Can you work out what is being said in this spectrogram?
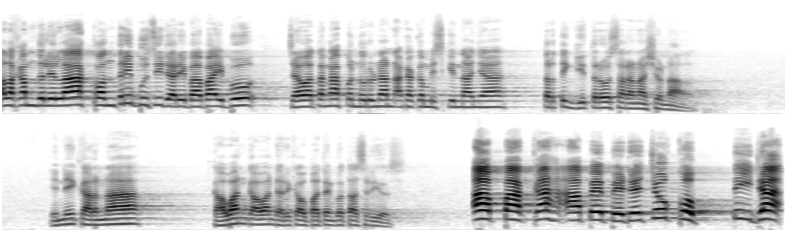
Alhamdulillah kontribusi dari Bapak Ibu Jawa Tengah penurunan angka kemiskinannya tertinggi terus secara nasional. Ini karena kawan-kawan dari kabupaten kota serius. Apakah APBD cukup? Tidak.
